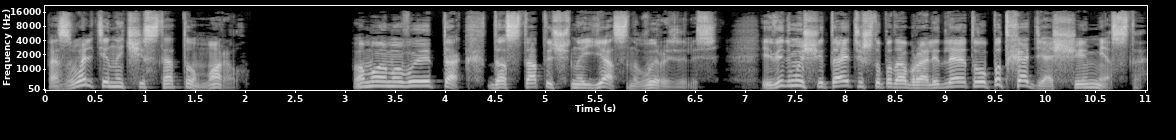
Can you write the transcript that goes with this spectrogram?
«Позвольте на чистоту, Морал». «По-моему, вы и так достаточно ясно выразились. И, видимо, считаете, что подобрали для этого подходящее место».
